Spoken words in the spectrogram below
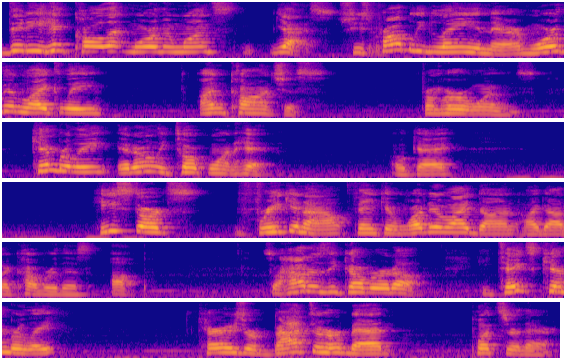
did he hit Colette more than once? Yes. She's probably laying there, more than likely unconscious from her wounds. Kimberly, it only took one hit. Okay? He starts freaking out, thinking, What have I done? I got to cover this up. So, how does he cover it up? He takes Kimberly, carries her back to her bed, puts her there.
